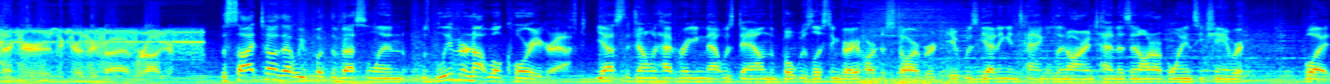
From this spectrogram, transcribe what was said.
Sector 6035, roger. The side tow that we put the vessel in was, believe it or not, well choreographed. Yes, the gentleman had rigging that was down. The boat was listing very hard to starboard. It was getting entangled in our antennas and on our buoyancy chamber. But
